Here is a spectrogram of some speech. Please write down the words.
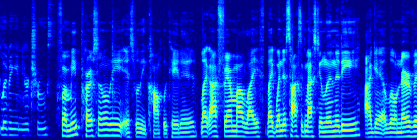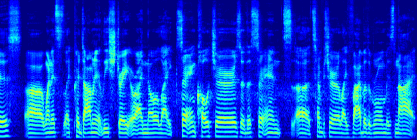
living in your truth? For me personally, it's really complicated. Like I fear my life. Like when there's toxic masculinity, I get a little nervous. Uh, when it's like predominantly straight, or I know like certain cultures or the certain uh, temperature, like vibe of the room is not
